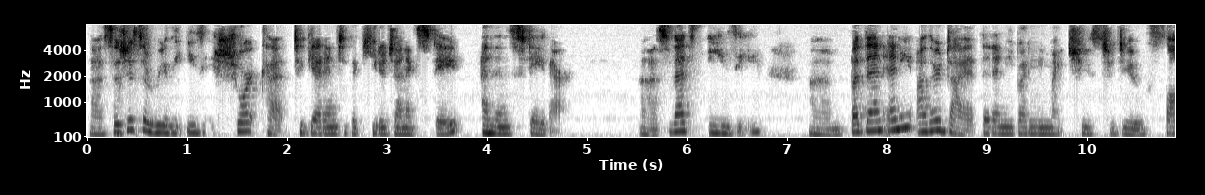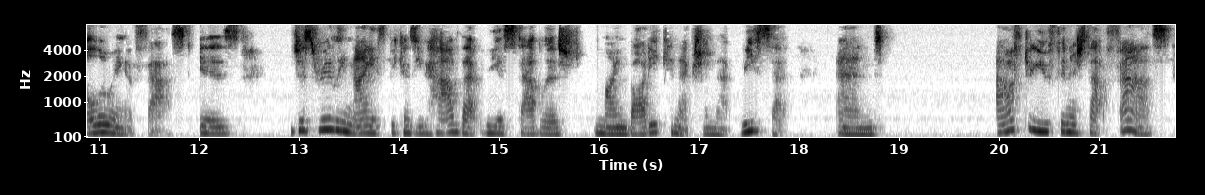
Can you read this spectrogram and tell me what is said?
Uh, so it's just a really easy shortcut to get into the ketogenic state and then stay there. Uh, so that's easy. Um, but then any other diet that anybody might choose to do following a fast is just really nice because you have that reestablished mind body connection, that reset. And after you finish that fast,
